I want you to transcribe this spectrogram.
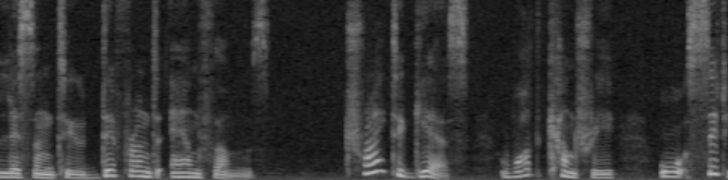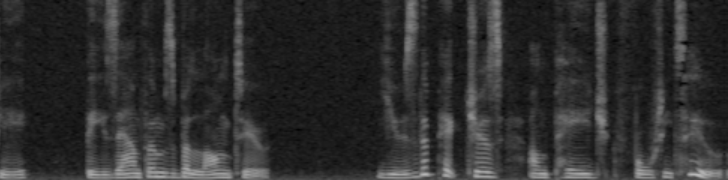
Listen to different anthems. Try to guess what country or city these anthems belong to. Use the pictures on page 42.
